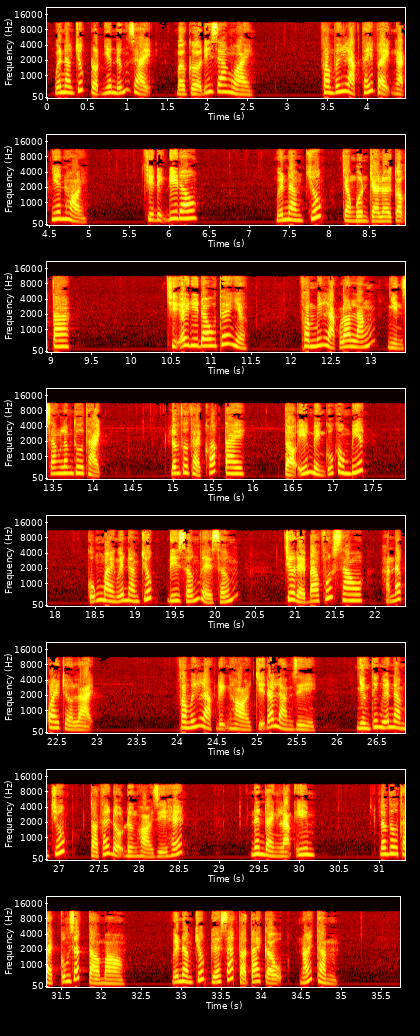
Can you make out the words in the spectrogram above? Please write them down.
Nguyễn nam trúc đột nhiên đứng dậy, mở cửa đi ra ngoài. Phong vĩnh lạc thấy vậy ngạc nhiên hỏi, chị định đi đâu? Nguyễn nam trúc chẳng buồn trả lời cậu ta, chị ấy đi đâu thế nhỉ? Phong vĩnh lạc lo lắng, nhìn sang lâm thu thạch. Lâm thu thạch khoác tay, tỏ ý mình cũng không biết. Cũng may nguyễn nam trúc đi sớm về sớm. Chưa đầy ba phút sau, hắn đã quay trở lại. Phong vĩnh lạc định hỏi chị đã làm gì, nhưng thấy nguyễn nam trúc tỏ thái độ đừng hỏi gì hết. Nên đành lặng im. Lâm thu thạch cũng rất tò mò. Nguyễn nam trúc ghé sát vào tai cậu, nói thầm,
